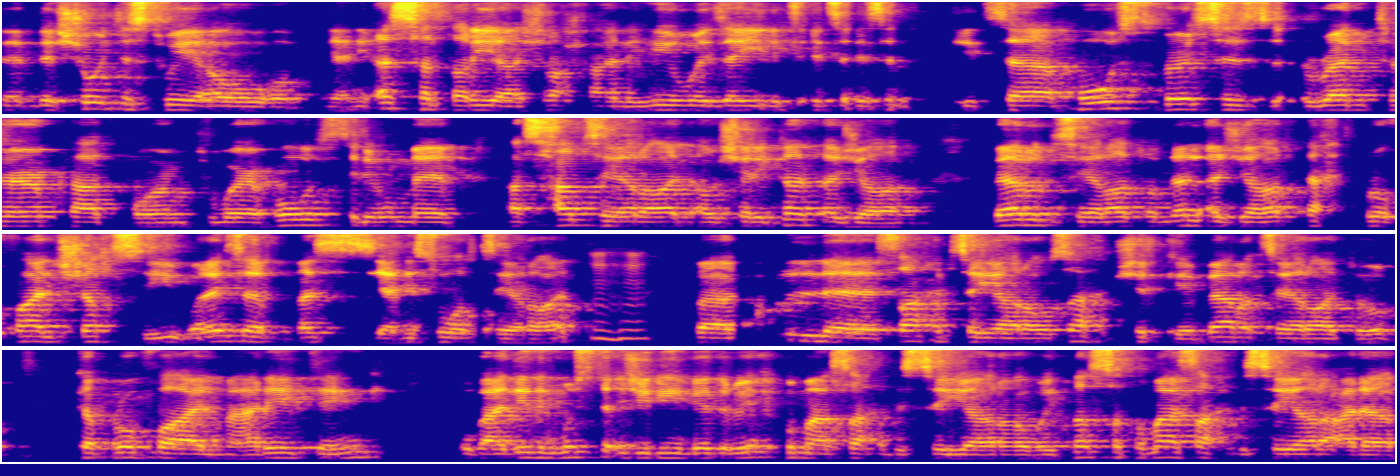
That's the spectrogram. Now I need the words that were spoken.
the shortest way أو يعني أسهل طريقة أشرحها اللي هو زي it's it's it's a, it's a host versus renter platform to where host اللي هم أصحاب سيارات أو شركات اجار بيعرضوا سياراتهم للاجار تحت profile شخصي وليس بس يعني صور سيارات. فكل صاحب سيارة أو صاحب شركة بيعرض سياراته ك profile مع rating وبعدين المستأجرين بيقدروا يحكوا مع صاحب السيارة ويتنسقوا مع صاحب السيارة على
